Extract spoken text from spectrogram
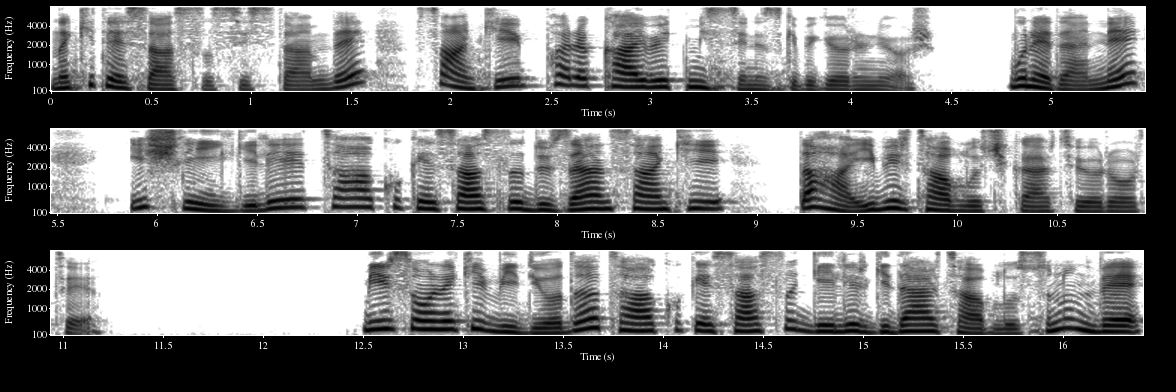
nakit esaslı sistemde sanki para kaybetmişsiniz gibi görünüyor. Bu nedenle işle ilgili tahakkuk esaslı düzen sanki daha iyi bir tablo çıkartıyor ortaya. Bir sonraki videoda tahakkuk esaslı gelir gider tablosunun ve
